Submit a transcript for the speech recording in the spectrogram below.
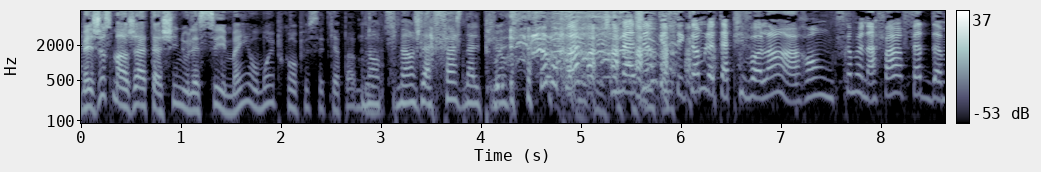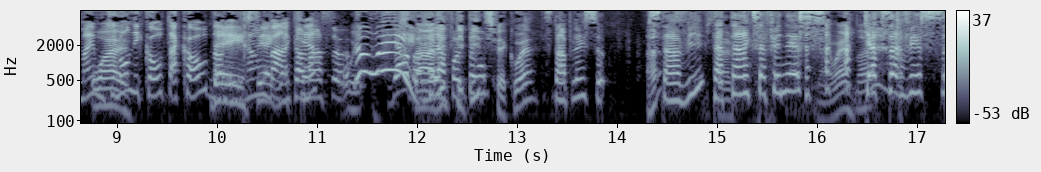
Mais juste manger attaché, nous laisser les mains, au moins, pour qu'on puisse être capable de... Non, tu manges la face dans le plat. J'imagine que c'est comme le tapis volant à ronde. C'est comme une affaire faite de même. Tout le monde est côte à côte dans les Ben, grandes c'est exactement banquettes. La de pipi, photo. tu fais quoi? C'est en plein ça. Hein? Si t'as envie, t'attends que ça finisse. Ben ouais. Quatre services.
